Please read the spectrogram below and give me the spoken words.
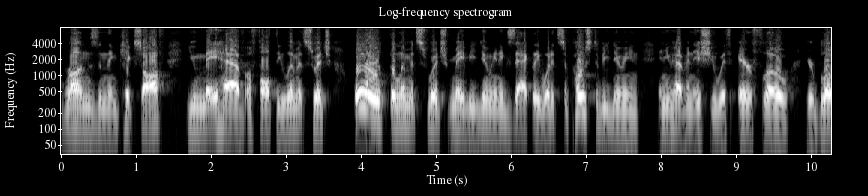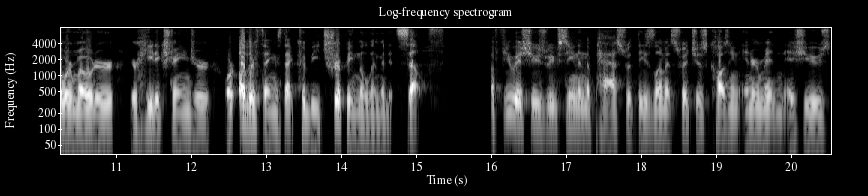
runs, and then kicks off, you may have a faulty limit switch or the limit switch may be doing exactly what it's supposed to be doing and you have an issue with airflow, your blower motor, your heat exchanger, or other things that could be tripping the limit itself a few issues we've seen in the past with these limit switches causing intermittent issues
